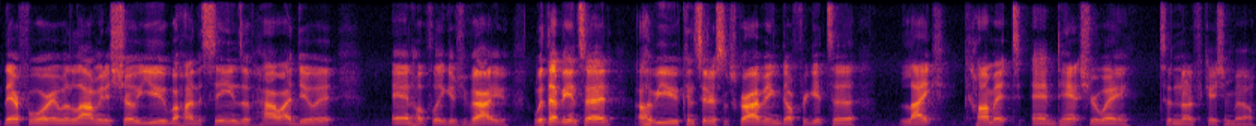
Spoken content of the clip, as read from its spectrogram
Therefore, it would allow me to show you behind the scenes of how I do it, and hopefully it gives you value. With that being said, I hope you consider subscribing. Don't forget to like, comment, and dance your way to the notification bell.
